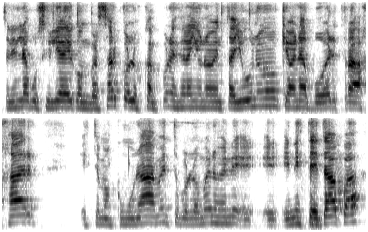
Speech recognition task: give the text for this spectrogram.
tener la posibilidad de conversar con los campeones del año 91, que van a poder trabajar este, mancomunadamente, por lo menos en, en esta etapa,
